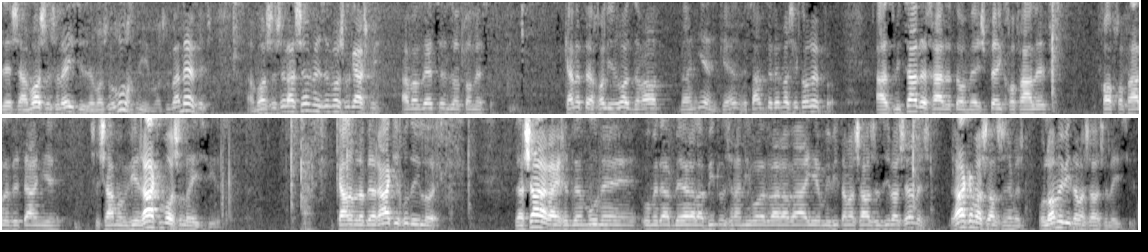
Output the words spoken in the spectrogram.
זה שהמושל של אייסי זה מושל רוחני, מושל בנפש. המושל של השמש זה מושל גשמי, אבל בעצם זה אותו מסר. אז כאן אתה יכול לראות דבר מעניין, כן? ושמת לב מה שקורה פה. אז מצד אחד אתה אומר, יש פרק חוף א', חוף חוף א' בתניא, ששם הוא מביא רק מושל אייסיס. כאן הוא מדבר רק ייחוד אלוהי. זה השער היחיד באמונה, הוא מדבר על הביטל של הניבו לדבר הבא, הוא מביא את המשל של זיו השמש, רק המשל של השמש, הוא לא מביא את המשל של אייסיס.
